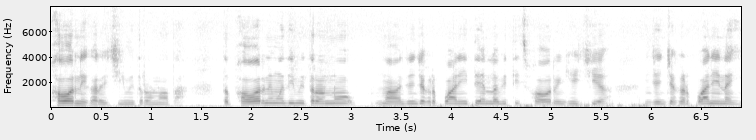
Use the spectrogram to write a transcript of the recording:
फवारणी करायची मित्रांनो आता. तर फवारणीमध्ये मित्रांनो ज्यांच्याकडे पाणी त्यांना बी तीच फवारणी घ्यायची आहे. ज्यांच्याकडे पाणी नाही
